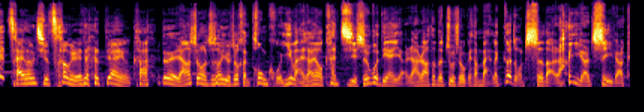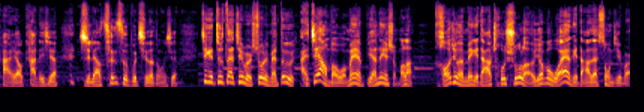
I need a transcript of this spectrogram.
才能去蹭人家的电影看，对。然后手冢治虫有时候很痛苦，一晚上要看几十部电影，然后让他的助手给他买了各种吃的，然后一边吃一边看，要看那些质量参差不齐的东西。这个就在这本书里面都有。哎，这样吧，我们也别那什么了，好久也没给大家抽书了，要不我也给大家再送几本，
